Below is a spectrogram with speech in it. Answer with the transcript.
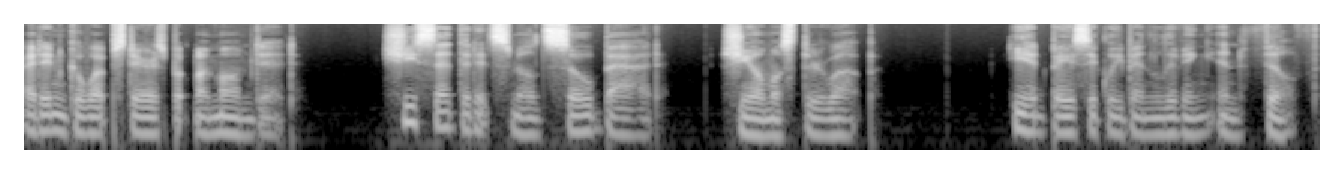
I didn't go upstairs, but my mom did. She said that it smelled so bad, she almost threw up. He had basically been living in filth.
